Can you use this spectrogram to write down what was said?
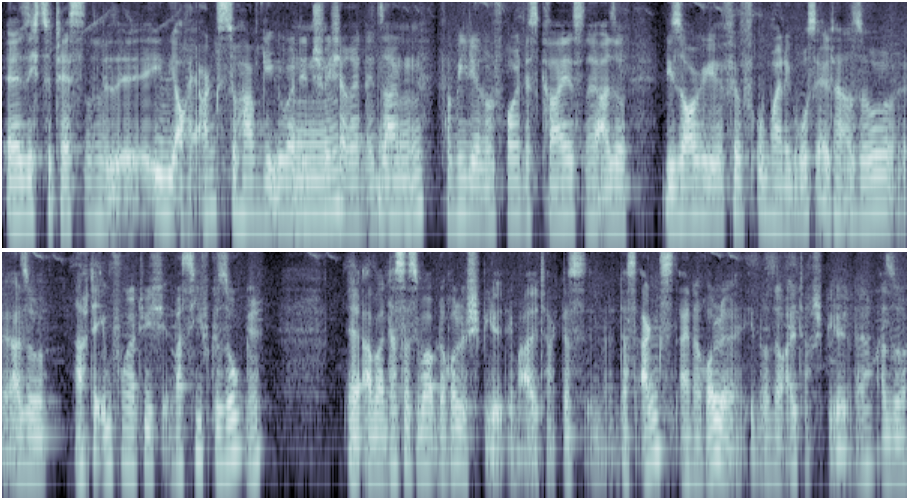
äh, sich zu testen, äh, irgendwie auch Angst zu haben gegenüber den Schwächeren in seinem Familien- und Freundeskreis. Ne? Also die Sorge für, um meine Großeltern, also, also nach der Impfung natürlich massiv gesunken. Äh, Aber dass das überhaupt eine Rolle spielt im Alltag, dass, dass Angst eine Rolle in unserem Alltag spielt. Ne? Also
